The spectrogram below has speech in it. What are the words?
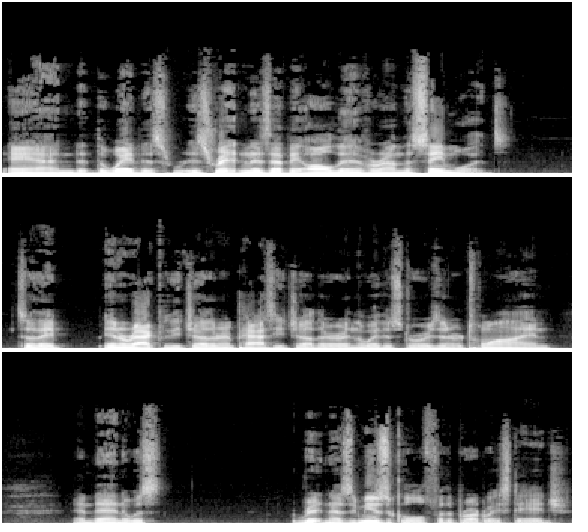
And the way this is written is that they all live around the same woods. So they interact with each other and pass each other and the way the stories intertwine. And then it was written as a musical for the Broadway stage.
